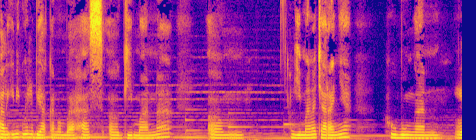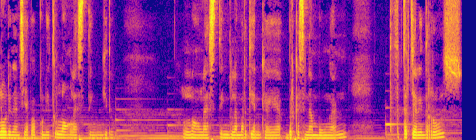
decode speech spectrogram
kali ini gue lebih akan membahas uh, gimana um, gimana caranya hubungan lo dengan siapa pun itu long lasting gitu. Long lasting dalam artian kayak berkesinambungan tetap terjalin terus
